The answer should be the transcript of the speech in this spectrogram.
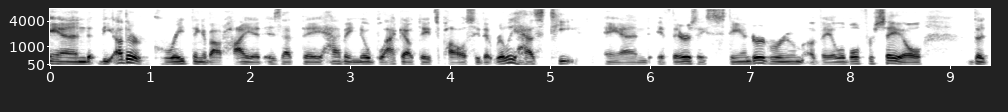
And the other great thing about Hyatt is that they have a no blackout dates policy that really has teeth. And if there is a standard room available for sale, the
